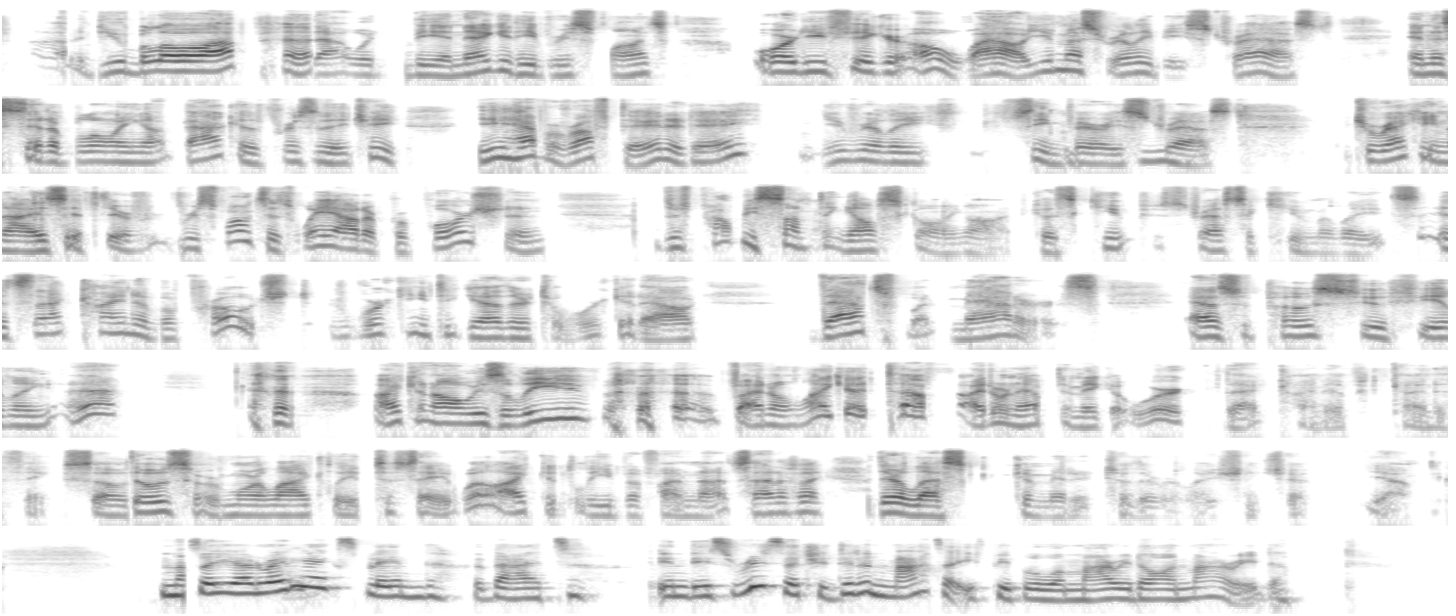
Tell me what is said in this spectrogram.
Do you blow up? that would be a negative response. Or do you figure, oh, wow, you must really be stressed? And instead of blowing up back at the person, say, gee, you have a rough day today. You really seem very mm-hmm. stressed. To recognize if their response is way out of proportion, there's probably something else going on because stress accumulates. It's that kind of approach, working together to work it out. That's what matters, as opposed to feeling, eh, I can always leave if I don't like it. Tough. I don't have to make it work. That kind of kind of thing. So those are more likely to say, "Well, I could leave if I'm not satisfied." They're less committed to the relationship. Yeah. So you already explained that in this research, it didn't matter if people were married or unmarried.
